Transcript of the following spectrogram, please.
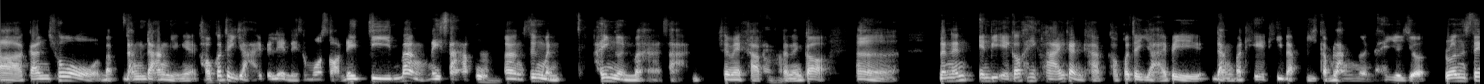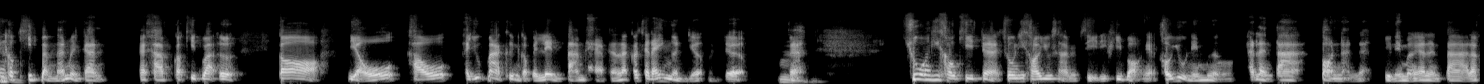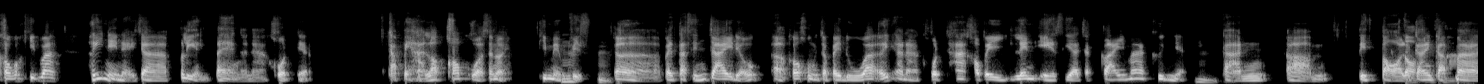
อ่ากัลโช่แบบดัง ๆ อย่างเงี้ยเขาก็จะย้ายไปเล่นในสโมสรในจีนบ้างในซาอุบ้าง ซึ่งมันให้เงินมหาศาลใช่ไหมครับดังนั้นก็เออดังนั้น NBA ก็คล้ายๆกันครับเขาก็จะย้ายไปยังประเทศที่แบบมีกำลังเงินให้เยอะๆ Lorenzen ก็คิดแบบนั้นเหมือนกันนะครับ ก็คิดว่า เออ ก็เดี๋ยวเขาอายุมากขึ้นก็ไปเล่นตามแถบนั้นแล้วก็จะได้เงินเยอะเหมือนเดิม นะช่วงที่เขาคิดเนี่ยช่วงที่เขาอายุสามสิบสี่ที่พี่บอกเนี่ยเขาอยู่ในเมืองแอตแลนตาตอนนั้นนะอยู่ในเมืองแอตแลนตาแล้วเขาก็คิดว่าเฮ้ยไหนๆจะเปลี่ยนแปลงอนาคตเนี่ย กลับไปหาครอบครัวซะหน่อยที่เมมฟิสเออไปตัดสินใจเดี๋ยวเออก็คงจะไปดูว่าเอ้ยอนาคตถ้าเขาไปเล่นเอเชียจะไกลมากขึ้นเนี่ย การติดต่อหรือการกลับมา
